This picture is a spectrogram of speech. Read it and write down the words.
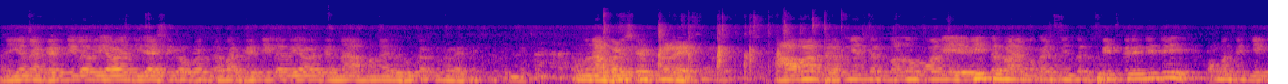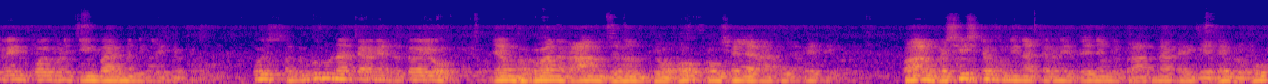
અહીંયાના ઘેર ડિલિવરી આવે શીરો પણ તમારા ઘેર ડિલિવરી આવે કે ના મને હુકમ મળે તમને શેઠ મળે. આવા ધર્મની અંદર મનોપોલી એવી તમારા મગજની અંદર ફિટ કરી દીધી ઓમાંથી નીકળીને કોઈ પણ જીવ બહાર ન નીકળી શકે. કોઈ સદગુરુના ચરણે જતો રહ્યો, જેમ ભગવાન રામ જન્મ થયો, હો, કૌશલ્યાના કુખેથી પણ વશિષ્ઠ મુનિના ચરણે જઈને એમને પ્રાર્થના કરી કે, હે પ્રભુ,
